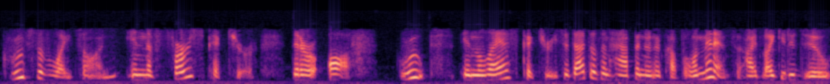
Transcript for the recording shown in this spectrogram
groups of lights on in the first picture that are off, groups in the last picture. He said, that doesn't happen in a couple of minutes. I'd like you to do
